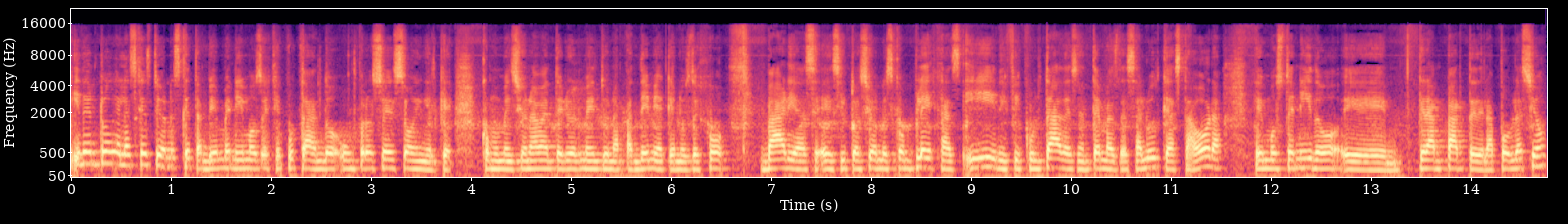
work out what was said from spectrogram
Y dentro de las gestiones que también venimos ejecutando, un proceso en el que, como mencionaba anteriormente, una pandemia que nos dejó varias eh, situaciones complejas y dificultades en temas de salud que hasta ahora hemos tenido eh, gran parte de la población,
